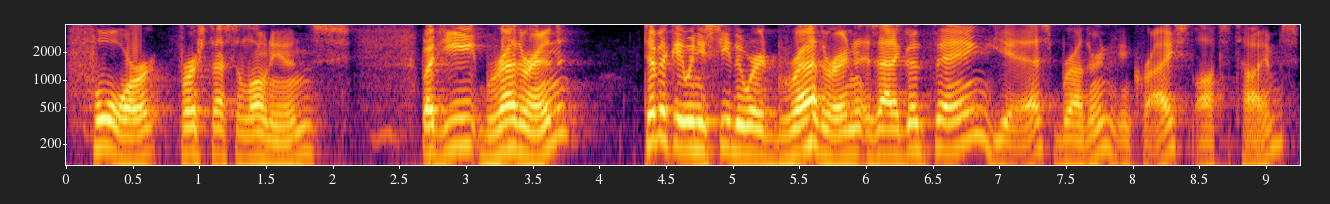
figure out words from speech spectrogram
four, First Thessalonians. But ye, brethren, typically when you see the word brethren, is that a good thing? Yes, brethren in Christ, lots of times,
